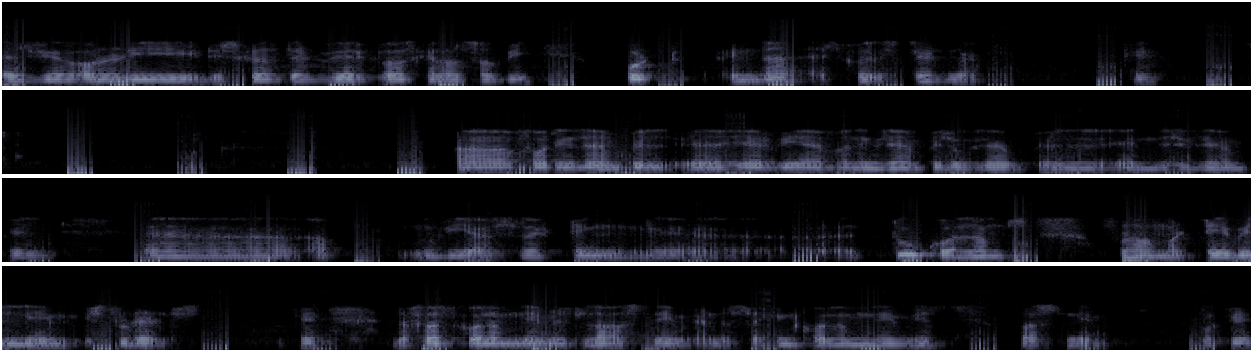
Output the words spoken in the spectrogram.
as we have already discussed that where clause can also be put in the SQL statement okay uh, for example uh, here we have an example example. In this example uh, we are selecting uh, two columns from a table name students. Okay? The first column name is last name and the second column name is first name. Okay?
